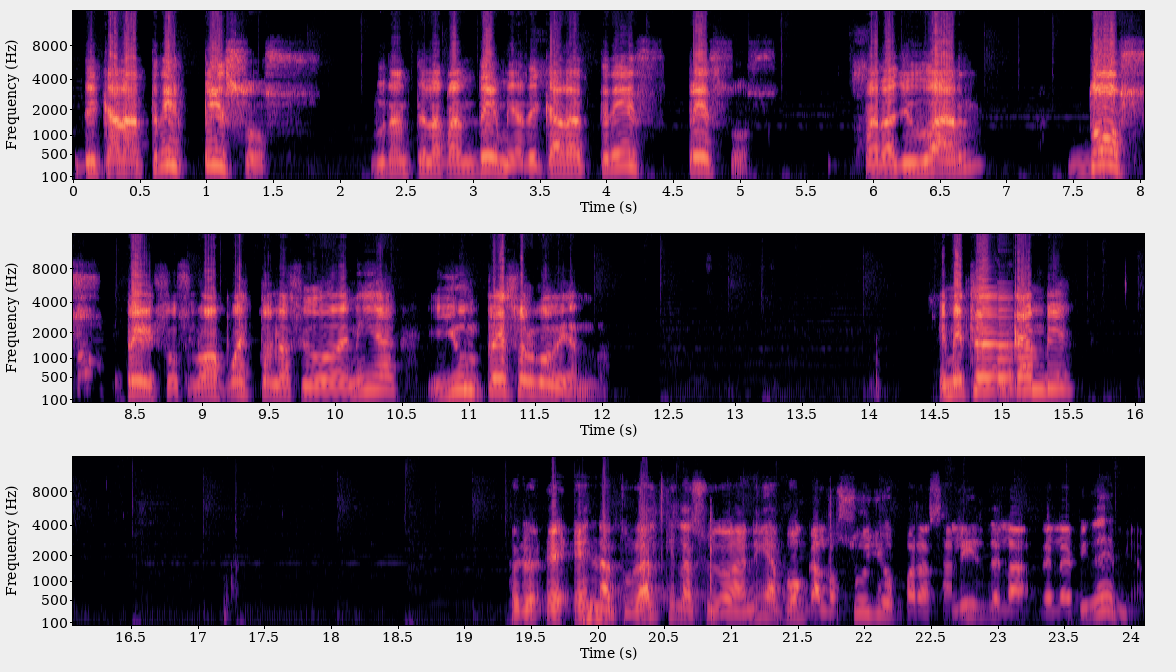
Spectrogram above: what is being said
de cada tres pesos durante la pandemia, de cada tres pesos para ayudar, dos pesos lo ha puesto la ciudadanía y un peso el gobierno. ¿Y me cambio? Pero es, natural que la ciudadanía ponga lo suyo para salir de la, de la epidemia.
